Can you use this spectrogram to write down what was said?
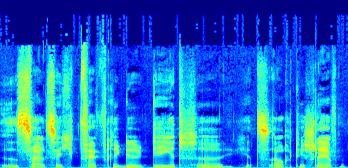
salzig-pfeffrige geht, äh, jetzt auch die Schläfen.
